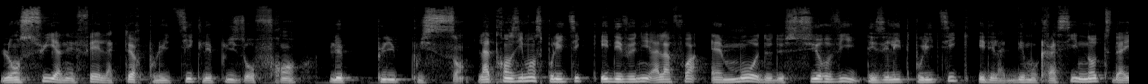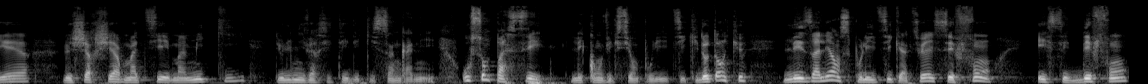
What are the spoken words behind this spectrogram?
l'on suit en effet l'acteur politique le plus offrant, le plus puissant. La transhumance politique est devenue à la fois un mode de survie des élites politiques et de la démocratie, note d'ailleurs le chercheur Mathieu Mamiki de l'université de Kisangani. Où sont passées les convictions politiques? D'autant que les alliances politiques actuelles se font et se défont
